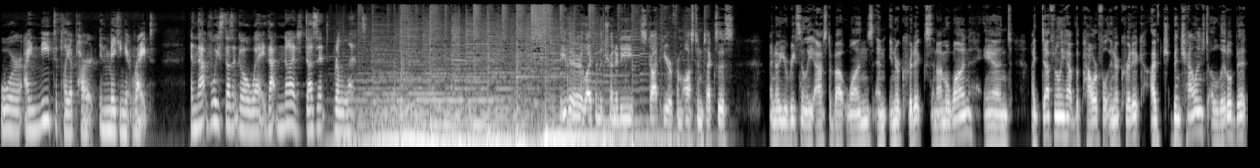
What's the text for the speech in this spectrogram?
or I need to play a part in making it right. And that voice doesn't go away, that nudge doesn't relent. Hey there, Life in the Trinity. Scott here from Austin, Texas. I know you recently asked about ones and inner critics, and I'm a one, and I definitely have the powerful inner critic. I've been challenged a little bit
